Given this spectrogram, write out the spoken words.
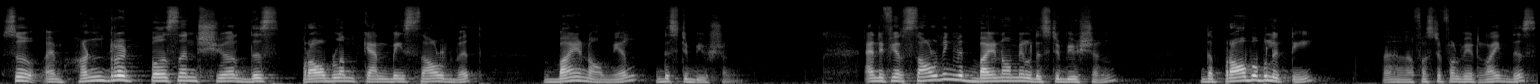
So I'm 100% sure this problem can be solved with binomial distribution. And if you're solving with binomial distribution, the probability uh, first of all we have to write this.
